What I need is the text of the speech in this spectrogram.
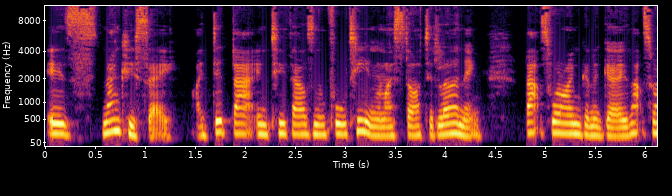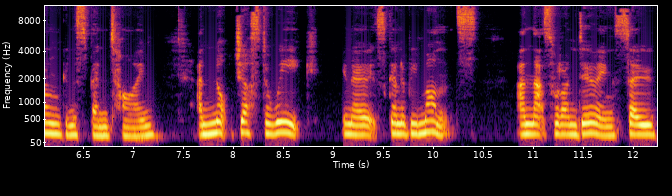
is Nankuse. I did that in 2014 when I started learning. That's where I'm going to go. That's where I'm going to spend time and not just a week. You know, it's going to be months and that's what I'm doing. So,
